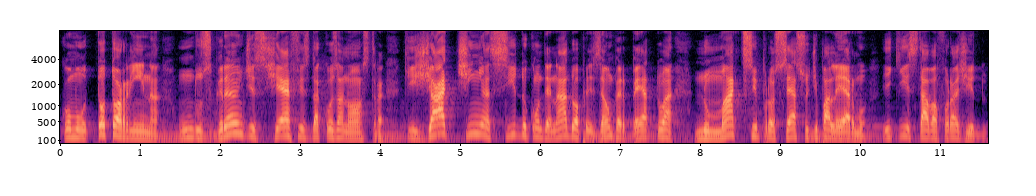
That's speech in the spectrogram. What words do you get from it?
como Totorrina, um dos grandes chefes da Cosa Nostra, que já tinha sido condenado à prisão perpétua no maxi processo de Palermo e que estava foragido.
